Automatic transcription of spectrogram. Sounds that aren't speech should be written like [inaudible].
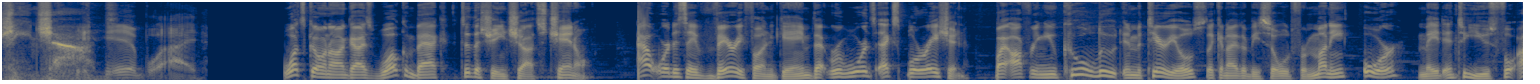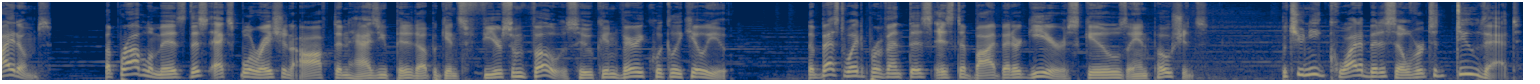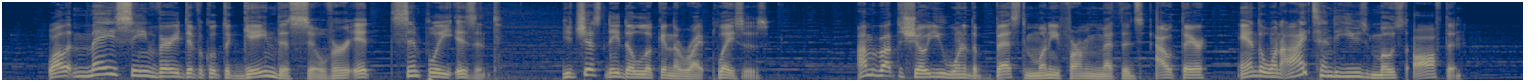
Sheen Shot. [laughs] yeah, boy. What's going on, guys? Welcome back to the Sheen Shots channel. Outward is a very fun game that rewards exploration by offering you cool loot and materials that can either be sold for money or made into useful items. The problem is, this exploration often has you pitted up against fearsome foes who can very quickly kill you. The best way to prevent this is to buy better gear, skills, and potions. But you need quite a bit of silver to do that. While it may seem very difficult to gain this silver, it simply isn't. You just need to look in the right places. I'm about to show you one of the best money farming methods out there, and the one I tend to use most often.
